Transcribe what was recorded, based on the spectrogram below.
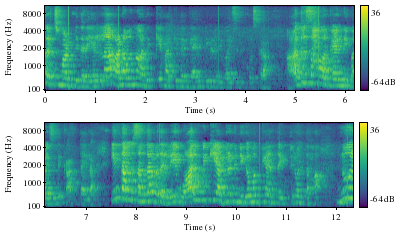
ಖರ್ಚು ಮಾಡಿಬಿಟ್ಟಿದ್ದಾರೆ. ಎಲ್ಲಾ ಹಣವನ್ನು ಅದಕ್ಕೆ ಹಾಕಿದ್ದಾರೆ ಗ್ಯಾರಂಟಿಗಳನ್ನ ನಿಭಾಯಿಸೋದಕ್ಕೋಸ್ಕರ. ಆದ್ರೂ ಸಹ ಅವ್ರ ಕೈಯಲ್ಲಿ ನಿಭಾಯಿಸೋದಕ್ಕೆ ಆಗ್ತಾ ಇಲ್ಲ. ಇಂಥ ಒಂದು ಸಂದರ್ಭದಲ್ಲಿ ವಾಲ್ಮೀಕಿ ಅಭಿವೃದ್ಧಿ ನಿಗಮಕ್ಕೆ ಅಂತ ಇಟ್ಟಿರುವಂತಹ ನೂರ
